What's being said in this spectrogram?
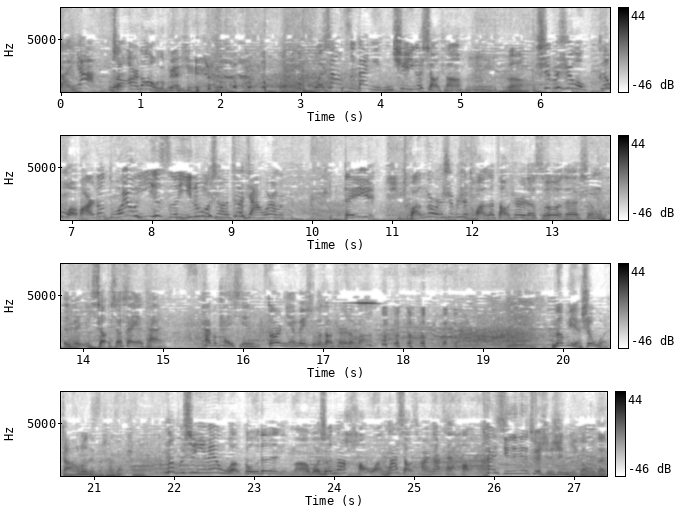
三亚，上二道我都不愿意去，我上次带你们去一个小城，嗯，是不是我跟我玩儿都多有意思？一路上这家伙让我们得团购，是不是团了早市的所有的生呃对小小山野菜？开不开心？多少年没去过早市了吧？那不也是我张罗的吗？上早市那不是因为我勾搭的你吗？我说那好啊，那小菜儿那才好。看星星确实是你勾搭的，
